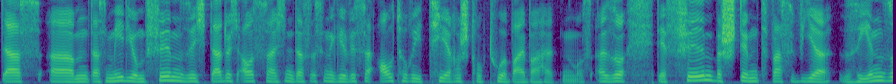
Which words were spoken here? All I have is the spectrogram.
dass ähm, das Medium Film sich dadurch auszeichnet, dass es eine gewisse autoritäre Struktur beibehalten muss. Also der Film bestimmt, was wir sehen sollen.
